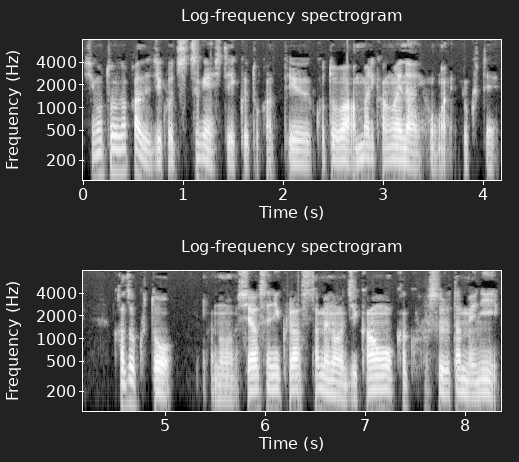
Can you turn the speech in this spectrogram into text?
仕事の中で自己実現していくとかっていうことはあんまり考えない方が良くて、家族とあの幸せに暮らすための時間を確保するために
